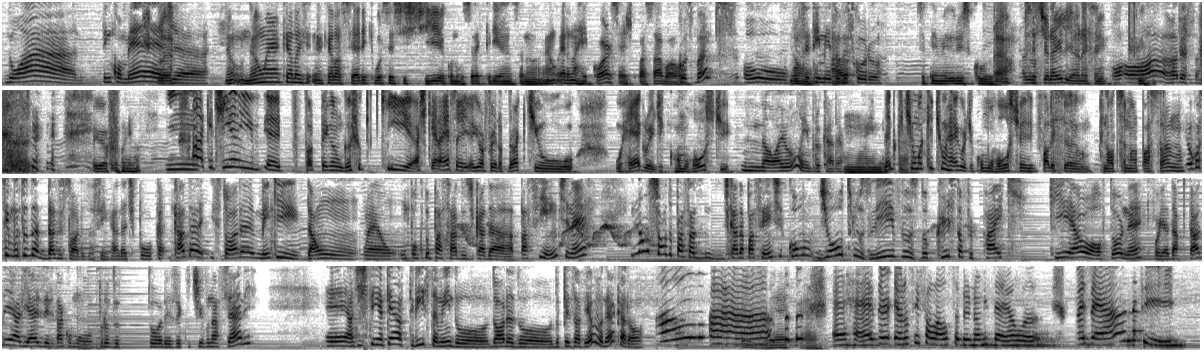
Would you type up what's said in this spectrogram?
noir, tem comédia. Não, não é aquela, aquela série que você assistia quando você era criança, não. Era na Record, Sérgio, que passava? ó. Goosebumps? Ou Não, você tem medo a- do escuro? Você tem medo do escuro. É, assistindo a Eliana, aí. Ó, ó, olha só. Eu fui. E. Ah, que tinha, e, é, pegando um gancho, que, que acho que era essa, You're Afraid of Dark, que tinha o, o Hagrid como host. Não, aí eu não lembro, cara. Não lembro. Lembro que tinha uma que tinha o Hagrid como host, ele faleceu no final de semana passado, né? Eu gostei muito da- das histórias, assim, cara. Tipo, ca- cada história meio que dá um, é, um, um pouco do passado de cada paciente, né? E não só do passado de cada paciente, como de outros livros do Christopher Pike, que é o autor, né? Que foi adaptado e, aliás, ele tá como produtor executivo na série. É, a gente tem até a atriz também do, da Hora do, do Pesadelo, né, Carol? Ah, é, é Heather, eu não sei falar o sobrenome dela, mas é a Nath.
